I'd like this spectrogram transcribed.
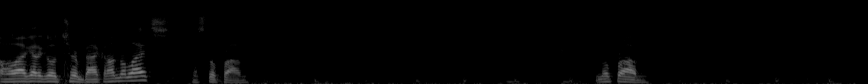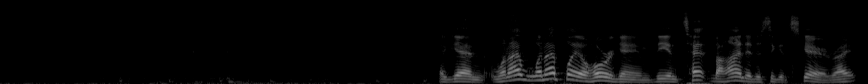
Oh, I gotta go turn back on the lights? That's no problem. No problem. Again, when I when I play a horror game, the intent behind it is to get scared, right?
